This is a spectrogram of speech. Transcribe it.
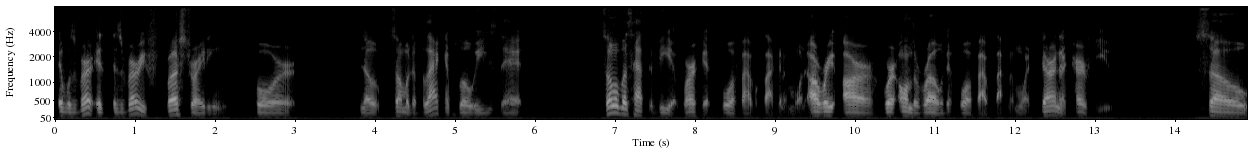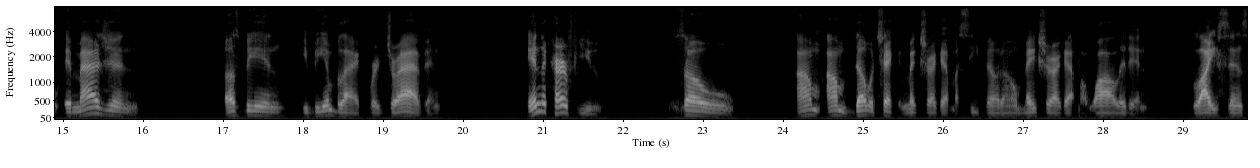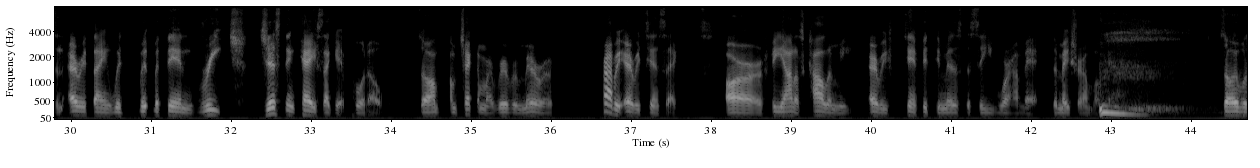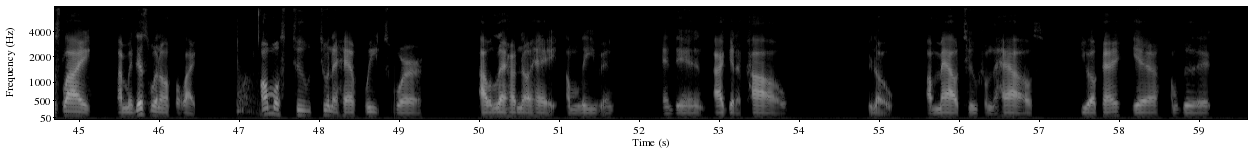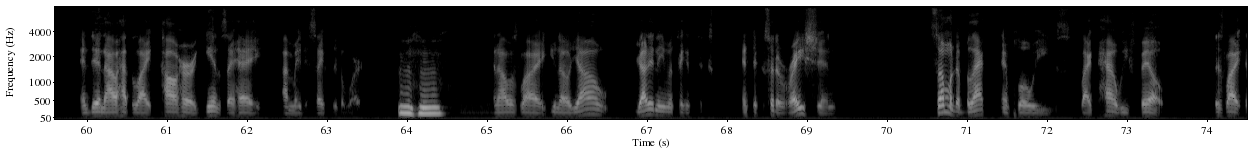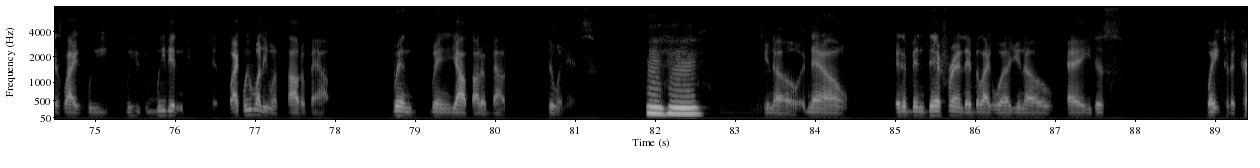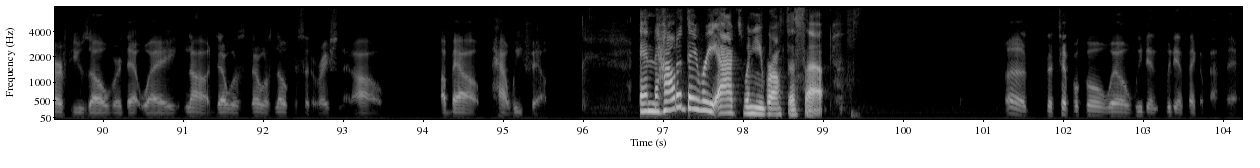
it was very it, it's very frustrating for you know some of the black employees that some of us have to be at work at four or five o'clock in the morning, or we are we're on the road at four or five o'clock in the morning during a curfew. So imagine us being being black, we're driving in the curfew. So I'm I'm double checking, make sure I got my seatbelt on, make sure I got my wallet and license and everything with, with, within reach, just in case I get pulled over. So I'm I'm checking my rear mirror probably every 10 seconds. Or Fiona's calling me every 10, 15 minutes to see where I'm at to make sure I'm okay. So it was like, I mean, this went on for like almost two, two and a half weeks where I would let her know, hey, I'm leaving. And then I get a call, you know, a mile two from the house. You okay? Yeah, I'm good. And then I would have to like call her again and say, hey, I made it safely to work. mm-hmm And I was like, you know, y'all, y'all didn't even take it into consideration some of the black employees, like how we felt. It's like it's like we we we didn't like we weren't even thought about when when y'all thought about doing this. mm-hmm You know, now it'd have been different. They'd be like, well, you know, hey, just wait till the curfew's over. That way, no, there was there was no consideration at all about how we felt. and how did they react when you brought this up Uh, the typical, well, we didn't we didn't think about that.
